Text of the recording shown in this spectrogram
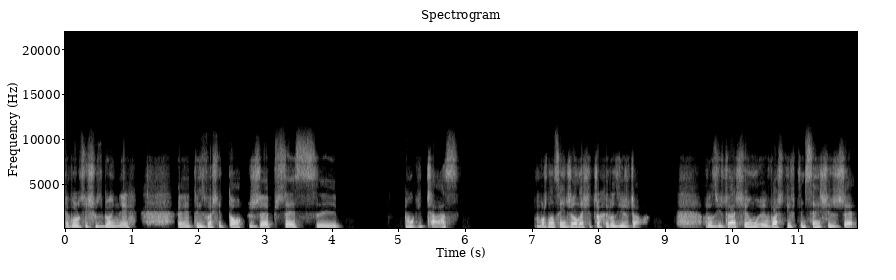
ewolucję sił zbrojnych, e, to jest właśnie to, że przez y, długi czas można ocenić, że ona się trochę rozjeżdżała. Rozjeżdżała się e, właśnie w tym sensie, że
